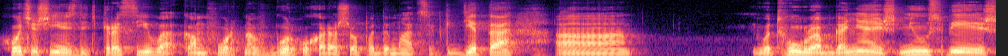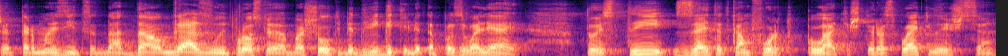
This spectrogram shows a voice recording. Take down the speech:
Хочешь ездить красиво, комфортно, в горку хорошо подниматься, где-то а, вот фуру обгоняешь, не успеешь оттормозиться, да, дал газу и просто обошел, тебе двигатель это позволяет. То есть ты за этот комфорт платишь, ты расплачиваешься,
